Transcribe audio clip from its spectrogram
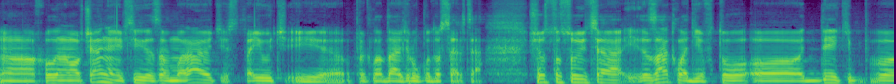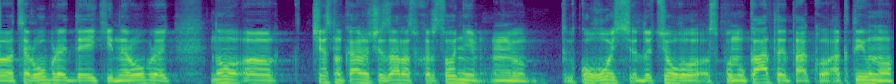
е, хвилина мовчання, і всі завмирають і стають і прикладають руку до серця. Що стосується закладів, то деякі це роблять, деякі не роблять. Ну чесно кажучи, зараз в Херсоні. Когось до цього спонукати так активно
